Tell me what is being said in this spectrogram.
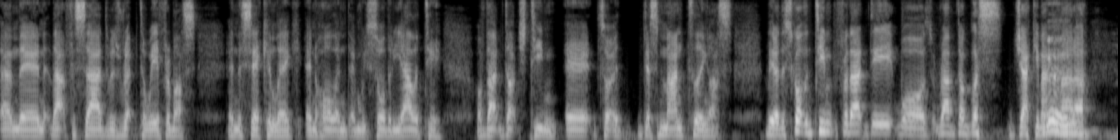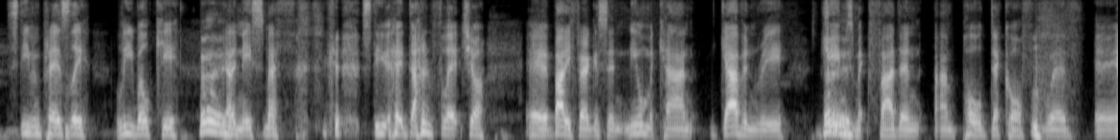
and then that facade was ripped away from us in the second leg in Holland, and we saw the reality of that Dutch team, uh, sort of dismantling us there. The Scotland team for that day was Rab Douglas, Jackie McNamara, hey. Steven Pressley, Lee Wilkie, hey. Gary Naysmith, Steve, uh, Darren Fletcher, uh, Barry Ferguson, Neil McCann, Gavin Rae, James hey. McFadden, and Paul Dickov with. Uh,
